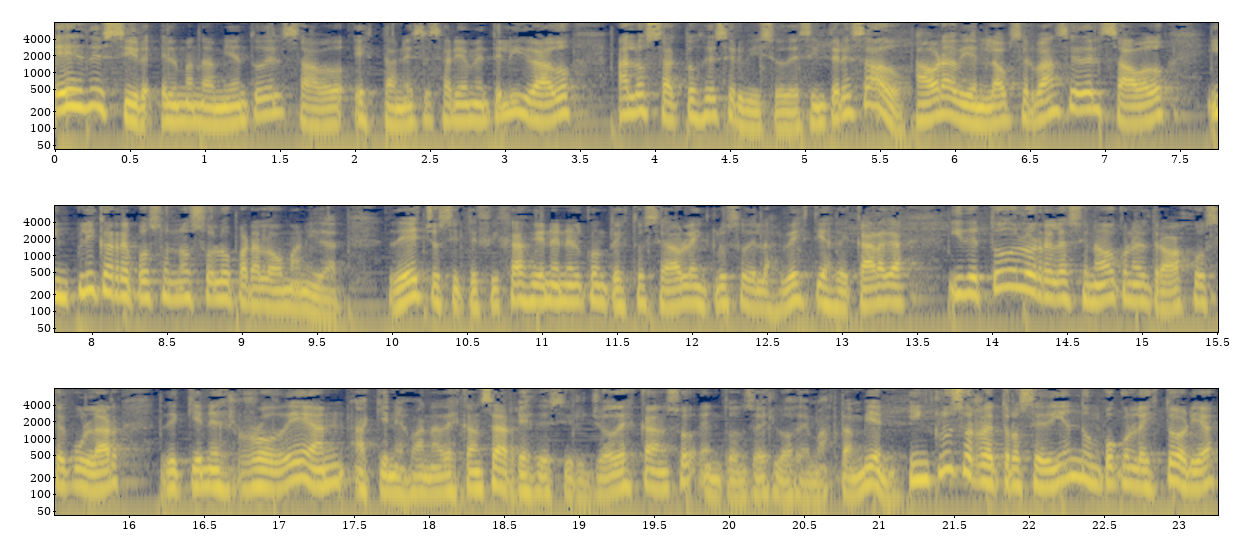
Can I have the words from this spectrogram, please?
Es decir, el mandamiento del sábado está necesariamente ligado a los actos de servicio desinteresado. Ahora bien, la observancia del sábado implica reposo no solo para la humanidad. De hecho, si te fijas bien en el contexto, se habla incluso de las bestias de carga y de todo lo relacionado con el trabajo secular de quienes rodean a quienes van a descansar. Es decir, yo descanso, entonces los demás también. Incluso retrocediendo un poco en la historia,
